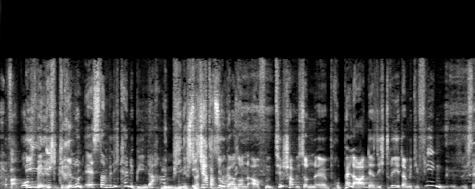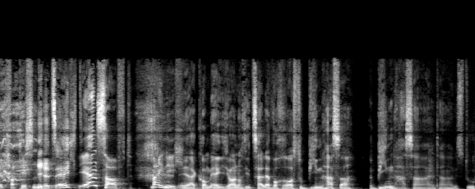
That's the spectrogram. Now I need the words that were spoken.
Warum ich, Wenn nicht? ich grill und esse, dann will ich keine Bienen da haben. Eine Biene stört ich habe sogar gar so einen, auf dem Tisch habe ich so einen äh, Propeller, der sich dreht, damit die Fliegen sich selbst verpissen. Jetzt echt? Ernsthaft? Mach ich nicht. Ja, komm, ey, ich hau noch die Zahl der Woche raus, du Bienenhasser. Bienenhasser, Alter, bist du.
